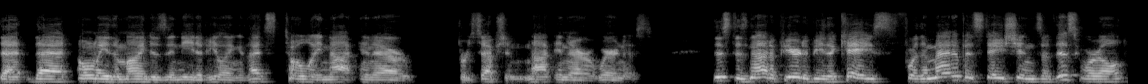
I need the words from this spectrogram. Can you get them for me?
that, that only the mind is in need of healing. That's totally not in our perception, not in our awareness. This does not appear to be the case, for the manifestations of this world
